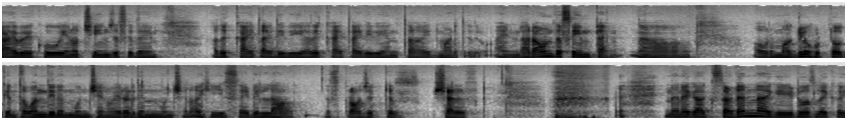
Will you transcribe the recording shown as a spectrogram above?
ಕಾಯಬೇಕು, ಏನೋ ಚೇಂಜಸ್ ಇದೆ ಅದಕ್ಕೆ ಕಾಯ್ತಾ ಇದ್ದೀವಿ ಅದಕ್ಕೆ ಕಾಯ್ತಾ ಇದ್ದೀವಿ ಅಂತ ಇದು ಮಾಡ್ತಿದ್ರು. And around the same time ಅವ್ರ ಮಗಳು ಹುಟ್ಟೋಕ್ಕಿಂತ ಒಂದು ದಿನದ ಮುಂಚೆನೋ, ಎರಡು ದಿನದ ಮುಂಚೆನೋ ಈ ಸೈಡ್ ಇಲ್ಲ ದಿಸ್ ಪ್ರಾಜೆಕ್ಟ್ ಇಸ್ ಶೆಲ್ಫ್ಡ್ ನನಗೆ ಆಗ ಸಡನ್ನಾಗಿ it was like a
